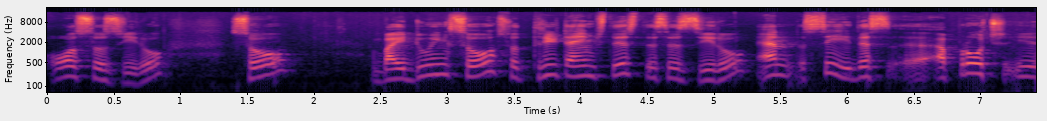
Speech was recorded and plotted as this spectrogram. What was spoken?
also 0. So, by doing so, so 3 times this this is 0 and see this uh, approach you,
